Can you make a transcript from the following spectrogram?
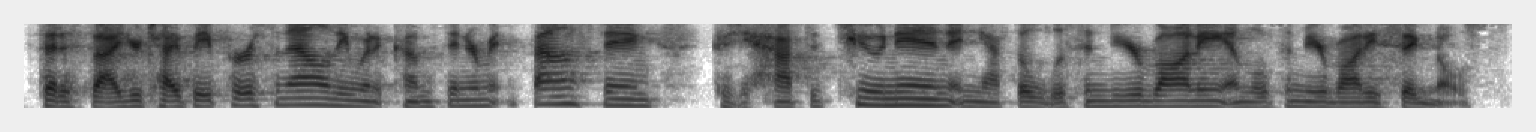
Set aside your type A personality when it comes to intermittent fasting because you have to tune in and you have to listen to your body and listen to your body signals.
